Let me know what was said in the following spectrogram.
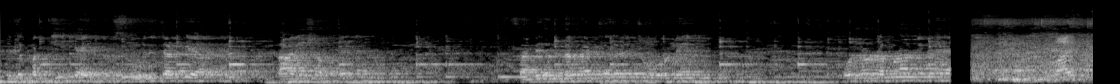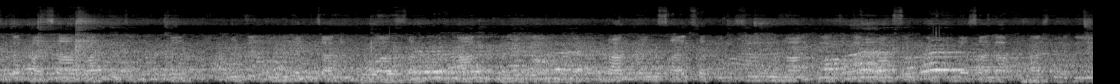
ਇਹ ਤੇ ਪ੍ਰਤੀਕ ਹੈ ਕਿ ਸੂਰਜ ਚੜ ਗਿਆ ਤਾਰੇ ਛਪਦੇ ਨੇ ਸਾਡੇ ਅੰਦਰ ਬੈਠੇ ਜਿਹੜੇ ਚੋਰ ਨੇ ਉਹਨਾਂ ਨੂੰ ਲੱਭਣਾ ਕਿਵੇਂ ਹੈ ਵਾਹਿਗੁਰੂ ਜੀ ਕਾ ਖਾਲਸਾ ਵਾਹਿਗੁਰੂ ਜੀ ਕੀ ਫਤਿਹ ਮਿੱਟੀ ਜੁੜੀ ਦੇ ਚਾਲੀ ਹੋਆ ਸਤਿਗੁਰੂ ਨਾਨਕ ਪ੍ਰਗਟਿਆ ਤਾਤਨ ਸਾਹਿਬ ਸਤਿਗੁਰੂ ਸ੍ਰੀ ਗੁਰੂ ਨਾਨਕ ਦੇਵ ਜੀ ਦੀ 555 ਸਾਲਾ ਪ੍ਰਕਾਸ਼ ਪੁਰਬ ਦੀ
